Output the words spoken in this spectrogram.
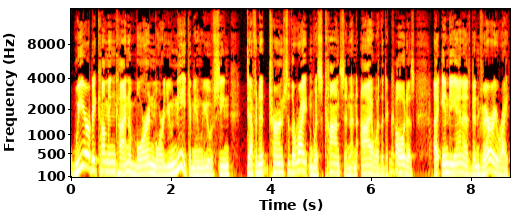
we are becoming kind of more and more unique. I mean, we've seen definite turns to the right in Wisconsin and Iowa, the Dakotas. Uh, Indiana has been very right.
